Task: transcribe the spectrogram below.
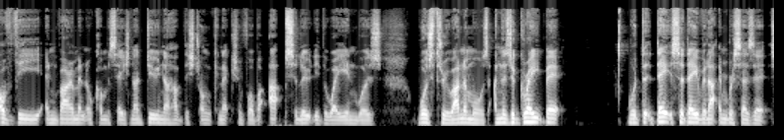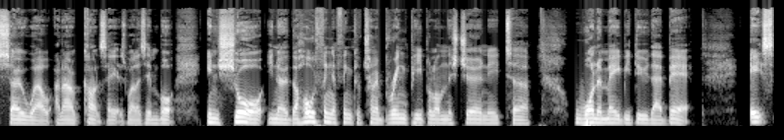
of the environmental conversation I do now have this strong connection for, but absolutely the way in was was through animals. And there's a great bit well, Sir David Attenborough says it so well, and I can't say it as well as him. But in short, you know, the whole thing I think of trying to bring people on this journey to want to maybe do their bit, it's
